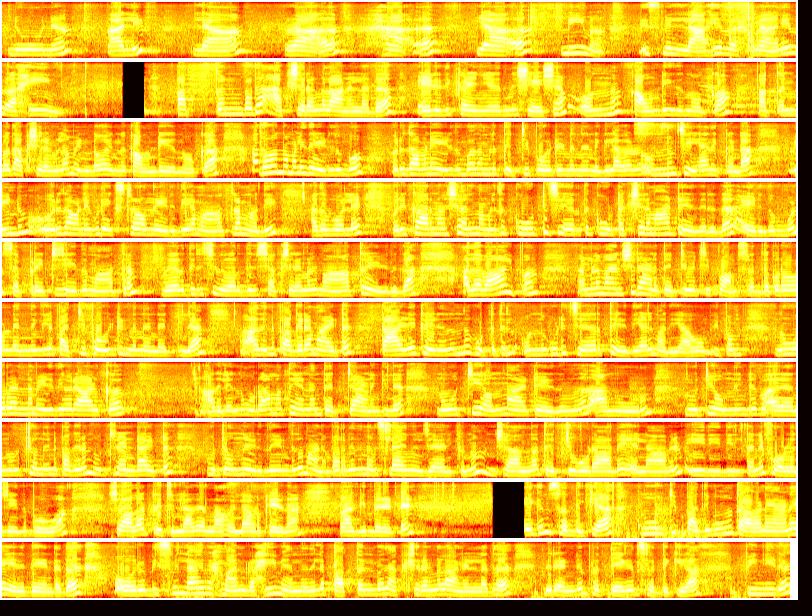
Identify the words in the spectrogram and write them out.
نون ألف لام راء هاء ياء ميم. بسم الله الرحمن الرحيم. പത്തൊൻപത് അക്ഷരങ്ങളാണുള്ളത്. എഴുതി കഴിഞ്ഞതിന് ശേഷം ഒന്ന് കൗണ്ട് ചെയ്ത് നോക്കുക. പത്തൊൻപത് അക്ഷരങ്ങളും ഉണ്ടോ എന്ന് കൗണ്ട് ചെയ്ത് നോക്കുക. അഥവാ നമ്മളിത് എഴുതുമ്പോൾ ഒരു തവണ എഴുതുമ്പോൾ നമ്മൾ തെറ്റിപ്പോയിട്ടുണ്ടെന്നുണ്ടെങ്കിൽ അവർ ഒന്നും ചെയ്യാൻ നിൽക്കണ്ട. വീണ്ടും ഒരു തവണ കൂടി എക്സ്ട്രാ ഒന്ന് എഴുതിയാൽ മാത്രം മതി. അതുപോലെ ഒരു കാരണവശാലും നമ്മളിത് കൂട്ടിച്ചേർത്ത് കൂട്ടക്ഷരമായിട്ട് എഴുതരുത്. എഴുതുമ്പോൾ സെപ്പറേറ്റ് ചെയ്ത് മാത്രം വേർതിരിച്ച് വേർതിരിച്ച് അക്ഷരങ്ങൾ മാത്രം എഴുതുക. അഥവാ ഇപ്പം നമ്മൾ മനുഷ്യരാണ് തെറ്റുപറ്റിപ്പോം ശ്രദ്ധക്കുറവുകൊണ്ട് എന്തെങ്കിലും പറ്റി പോയിട്ടുണ്ടെന്നുണ്ടെങ്കിൽ അതിന് പകരമായിട്ട് താഴേക്ക് എഴുതുന്ന കൂട്ടത്തിൽ ഒന്നുകൂടി ചേർത്ത് എഴുതിയാൽ മതിയാവും. ഇപ്പം നൂറെണ്ണം എഴുതിയ ഒരാൾക്ക് അതിലെ നൂറാമത്തെ എണ്ണം തെറ്റാണെങ്കിൽ നൂറ്റി ഒന്നായിട്ട് എഴുതുന്നത് ആ നൂറും നൂറ്റി ഒന്നിന്റെ നൂറ്റി ഒന്നിന് പകരം നൂറ്റി രണ്ടായിട്ട് നൂറ്റി ഒന്ന് എഴുതേണ്ടതുമാണ്. പറഞ്ഞത് മനസ്സിലായെന്ന് വിചാരിക്കുന്നു. ഇൻഷാല്ല തെറ്റുകൂടാതെ എല്ലാവരും ഈ രീതിയിൽ തന്നെ ഫോളോ ചെയ്ത് പോവുക. ഇൻഷാല്ല തെറ്റില്ലാതെ അള്ളാഹു എല്ലാവർക്കും എഴുതാൻ ഭാഗ്യം തരട്ടെ. വേഗം ശ്രദ്ധിക്കുക. നൂറ്റി പതിമൂന്ന് തവണയാണ് എഴുതേണ്ടത്. ഓരോ ബിസ്മില്ലാഹി റഹ്മാൻ റഹീം എന്നതിൽ പത്തൊൻപത് അക്ഷരങ്ങളാണുള്ളത്. ഇത് രണ്ടും പ്രത്യേകം ശ്രദ്ധിക്കുക. പിന്നീട്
